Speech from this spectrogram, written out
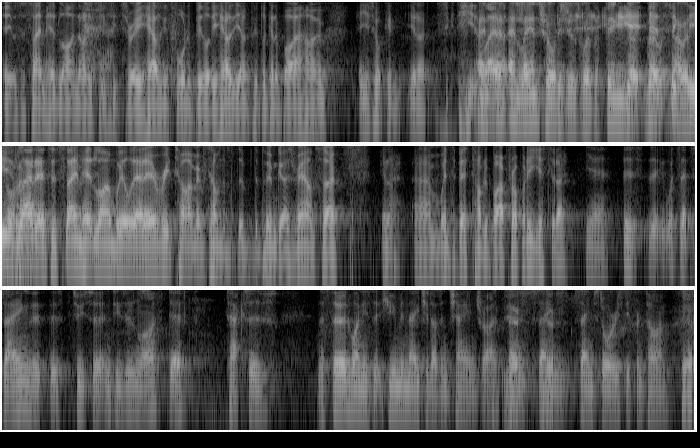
and it was the same headline: 1963, housing affordability. How are the young people going to buy a home? And you're talking, you know, 60 years And, later. and, and land shortages were the thing. yeah, that, that and 60 years later, about. it's the same headline wheeled out every time, every time the, the, the boom goes round. So, you know, um, when's the best time to buy a property? Yesterday. Yeah. There's, what's that saying? That there's two certainties in life death, taxes. The third one is that human nature doesn't change, right? Same, Yes, same, yes. same stories, different time. Yeah.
